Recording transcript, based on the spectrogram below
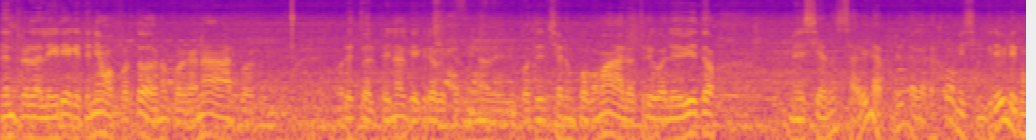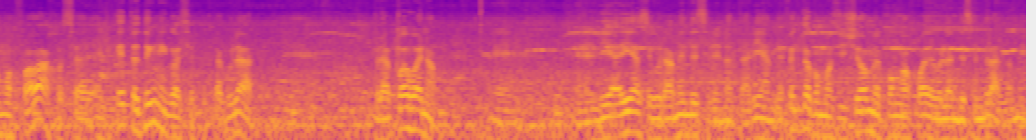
dentro de la alegría que teníamos por todo, ¿no? Por ganar, por, por esto del penal que creo que terminó de, potenciar un poco más, los tres goles de Vieto. Me decía, no sabés la pelota que atajó, me dice, increíble cómo fue abajo, o sea, el gesto técnico es espectacular. Eh, pero después, bueno, eh, en el día a día seguramente se le notarían defectos como si yo me pongo a jugar de volante central, lo mismo.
